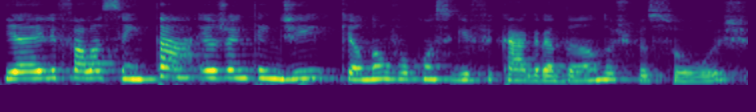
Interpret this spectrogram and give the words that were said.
E aí ele fala assim: tá, eu já entendi que eu não vou conseguir ficar agradando as pessoas.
